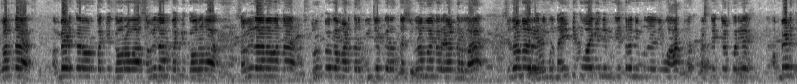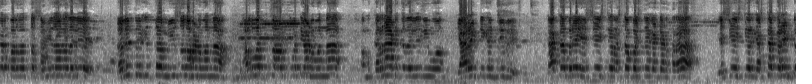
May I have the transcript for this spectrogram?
ಇವತ್ತ ಅಂಬೇಡ್ಕರ್ ಅವ್ರ ಬಗ್ಗೆ ಗೌರವ, ಸಂವಿಧಾನ ಬಗ್ಗೆ ಗೌರವ, ಸಂವಿಧಾನವನ್ನ ದುರುಪಯೋಗ ಮಾಡ್ತಾರೆ ಬಿಜೆಪಿ ಅಂತ ಸಿದ್ದರಾಮಯ್ಯನವ್ರು ಹೇಳ್ತಾರಲ್ಲ, ಸಿದ್ದರಾಮಯ್ಯ ನಿಮ್ಗೆ ನೈತಿಕವಾಗಿ ನಿಮ್ಗೆ ಇದ್ರೆ ನಿಮ್ದು ನೀವು ಆತ್ಮ ಪ್ರಶ್ನೆ ಕೇಳ್ಕೊರಿ. ಅಂಬೇಡ್ಕರ್ ಬರೆದಂತ ಸಂವಿಧಾನದಲ್ಲಿ ದಲಿತರಿಗಿದ್ದ ಮೀಸಲು ಹಣವನ್ನ, ನಲವತ್ತು ಸಾವಿರ ಕೋಟಿ ಹಣವನ್ನ ನಮ್ಮ ಕರ್ನಾಟಕದಲ್ಲಿ ನೀವು ಗ್ಯಾರಂಟಿಗೆ ಹಂಚಿದ್ರಿ. ಯಾಕಂದ್ರೆ ಎಸ್ ಸಿ ಎಸ್ ಟಿ ಅಷ್ಟ ಬಸ್ನಾಗ ಅಡ್ಡಾಡ್ತಾರ. ಎಸ್ ಸಿ ಎಸ್ ಟಿ ಅಷ್ಟ ಕರೆಂಟ್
